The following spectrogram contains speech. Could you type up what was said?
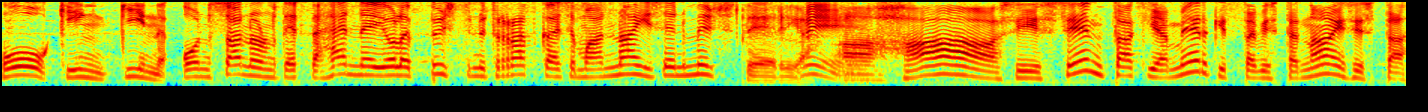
Hawkingkin on sanonut, että hän ei ole pystynyt ratkaisemaan naisen mysteeriä. Niin. Ahaa, siis sen takia merkittävistä naisista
